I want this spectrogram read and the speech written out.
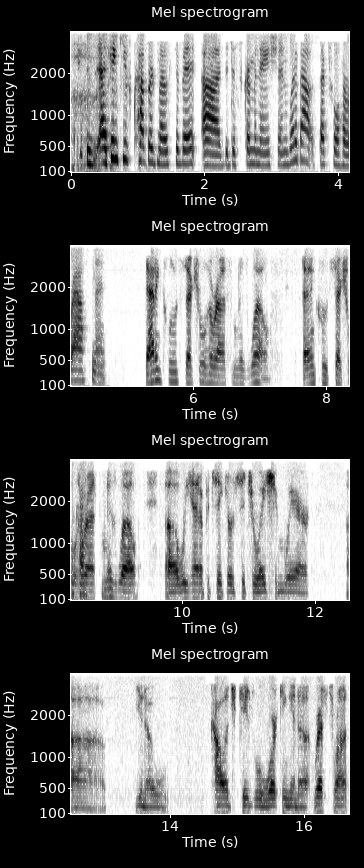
I think you've covered most of it. Uh, the discrimination. What about sexual harassment? That includes sexual harassment as well. That includes sexual okay. harassment as well. Uh, we had a particular situation where, uh, you know, college kids were working in a restaurant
